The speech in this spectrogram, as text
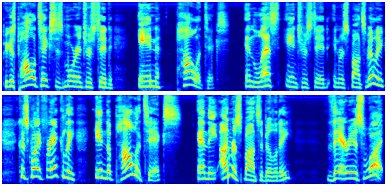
Because politics is more interested in politics and less interested in responsibility. Because, quite frankly, in the politics and the unresponsibility, there is what?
